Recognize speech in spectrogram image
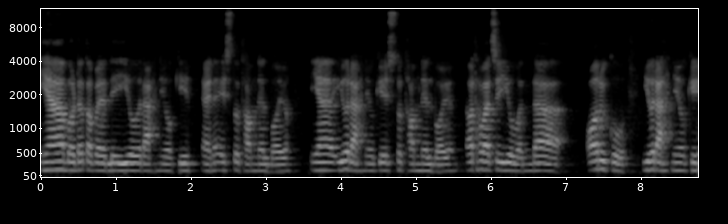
यहाँबाट तपाईँहरूले यो राख्ने हो कि? होइन यस्तो थम्नेल भयो। यहाँ यो राख्ने हो कि? यस्तो थम्नेल भयो। अथवा चाहिँ योभन्दा अर्को यो राख्ने हो कि?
